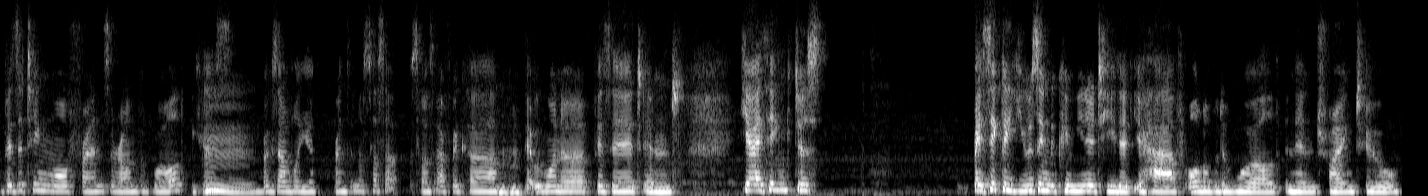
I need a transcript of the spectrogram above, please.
visiting more friends around the world because, Hmm. for example, you have friends in South, South Africa Mhm. that we want to visit. And yeah, I think just basically using the community that you have all over the world and then trying to,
